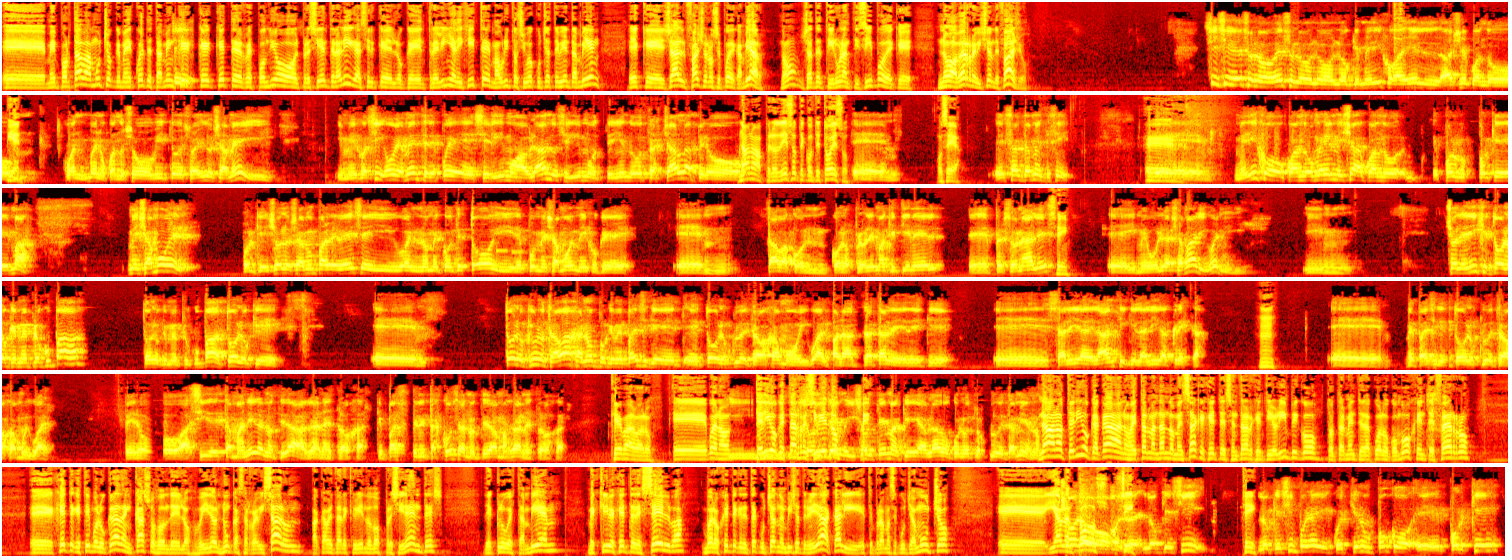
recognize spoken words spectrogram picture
Eh, me importaba mucho que me cuentes también qué, qué, te respondió el presidente de la liga, es decir, que lo que entre líneas dijiste, Maurito, si vos escuchaste bien también, es que ya el fallo no se puede cambiar, ¿no? Ya te tiró un anticipo de que no va a haber revisión de fallo. Sí, sí, eso lo, eso lo, lo, que me dijo a él ayer cuando, bueno, cuando yo vi todo eso ahí, lo llamé y, y me dijo así, obviamente después seguimos hablando, seguimos teniendo otras charlas, pero... No, no, pero de eso te contestó eso. Eh, o sea. Exactamente, sí. Eh. Eh, me dijo cuando él me llama, cuando, por, porque más, me llamó él, porque yo lo llamé un par de veces y bueno, no me contestó y después me llamó y me dijo que estaba con, con, los problemas que tiene él personales. Sí eh, y me volvió a llamar y bueno, y, yo le dije todo lo que me preocupaba, todo lo que me preocupaba, todo lo que... Eh, todo lo que uno trabaja, ¿no? Porque me parece que eh, todos los clubes trabajamos igual para tratar de, que salir adelante y que la liga crezca. Mm. me parece que todos los clubes trabajamos igual pero así de esta manera no te da ganas de trabajar. Que pasen estas cosas no te da más ganas de trabajar. Qué bárbaro. Eh, bueno, te digo que estás recibiendo... y son temas que he hablado con otros clubes también, ¿no? No, no, te digo que acá nos están mandando mensajes, gente de Central Argentino Olímpico, totalmente de acuerdo con vos, gente Ferro, eh, gente que está involucrada en casos donde los videos nunca se revisaron. Acá me están escribiendo dos presidentes de clubes también. Me escribe gente de Selva, bueno, gente que te está escuchando en Villa Trinidad, Cali, este programa se escucha mucho. Eh, y hablan todos. Lo, que sí, lo que sí por ahí cuestiona un poco eh, por qué,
